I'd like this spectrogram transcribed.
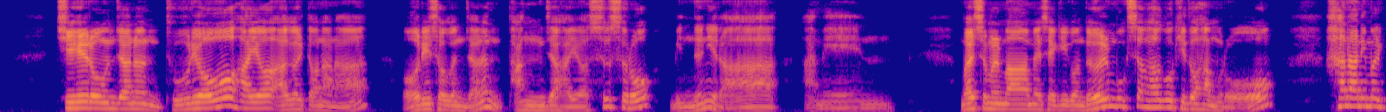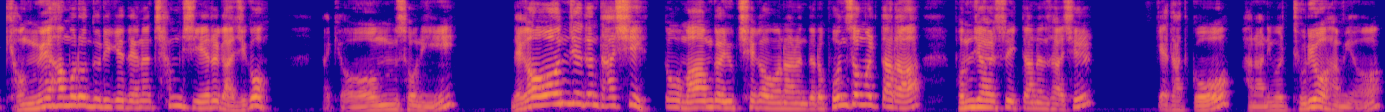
지혜로운 자는 두려워하여 악을 떠나나 어리석은 자는 방자하여 스스로 믿느니라. 아멘. 말씀을 마음에 새기고 늘 묵상하고 기도함으로 하나님을 경외함으로 누리게 되는 참 지혜를 가지고 겸손히 내가 언제든 다시 또 마음과 육체가 원하는 대로 본성을 따라 범죄할 수 있다는 사실 깨닫고 하나님을 두려워하며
